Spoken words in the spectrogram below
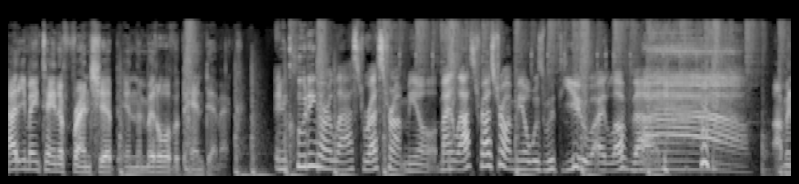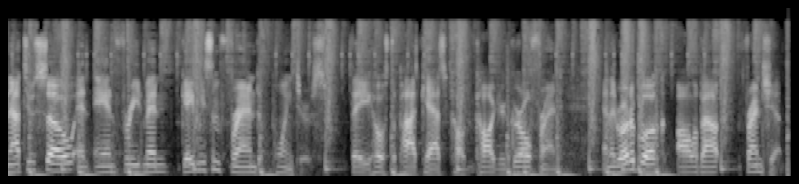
How do you maintain a friendship in the middle of a pandemic? Including our last restaurant meal. My last restaurant meal was with you. I love that. Wow. Aminatou Sow and Ann Friedman gave me some friend pointers. They host a podcast called Call Your Girlfriend, and they wrote a book all about friendship.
